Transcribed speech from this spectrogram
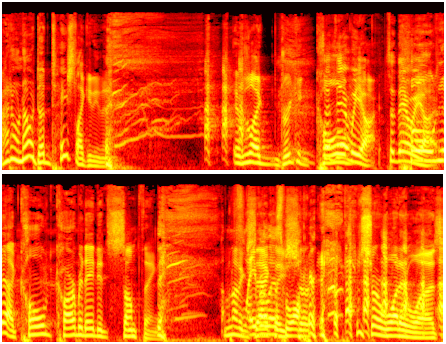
I don't know. It doesn't taste like anything. it was like drinking cold. so there we are. So there we are. yeah, cold carbonated something. I'm not exactly water. sure, sure what it was,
